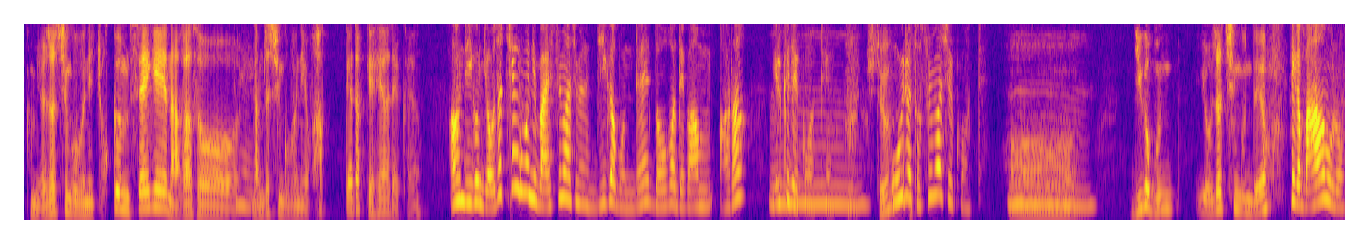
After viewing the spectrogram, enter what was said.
그럼 여자친구분이 조금 세게 나가서 네. 남자친구분이 확 깨닫게 해야 될까요? 아 근데 이건 여자친구분이 말씀하시면 네가 뭔데? 너가 내 마음 알아? 이렇게 될 것 같아요. 음. 진짜요? 오히려 더 술 마실 것 같아. 어, 음. 네가 뭔 여자친구인데요? 그러니까 마음으로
